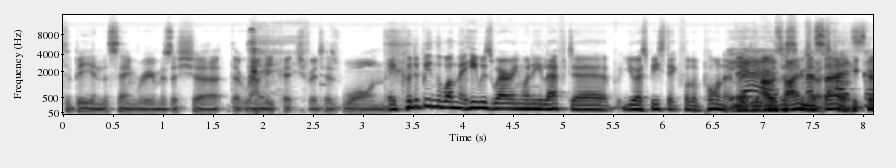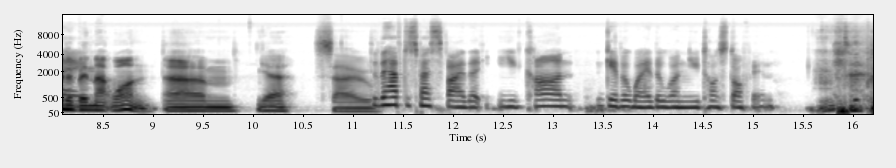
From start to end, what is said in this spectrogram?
to be in the same room as a shirt that Randy Pitchford has worn. it could have been the one that he was wearing when he left a USB stick full of porn at Yeah, Medieval I was just going to say it could have been that one. Um, yeah, So Do they have to specify that you can't give away the one you tossed off in?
